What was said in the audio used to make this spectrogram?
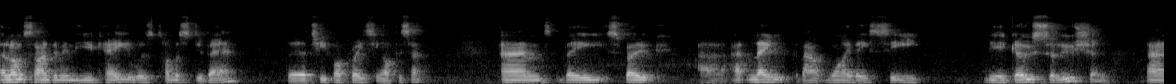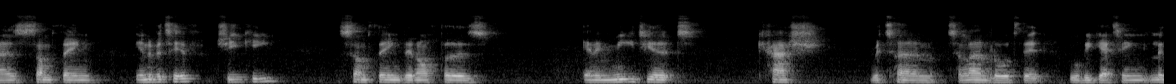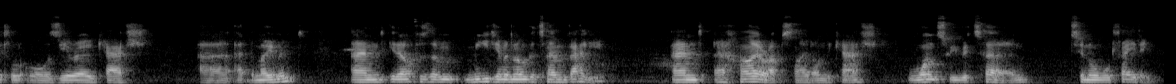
Alongside them in the UK was Thomas Dubaere, the Chief Operating Officer, and they spoke uh, at length about why they see the Ago solution as something innovative, cheeky, something that offers an immediate cash return to landlords that will be getting little or zero cash uh, at the moment. And it offers them medium and longer term value and a higher upside on the cash once we return to normal trading.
